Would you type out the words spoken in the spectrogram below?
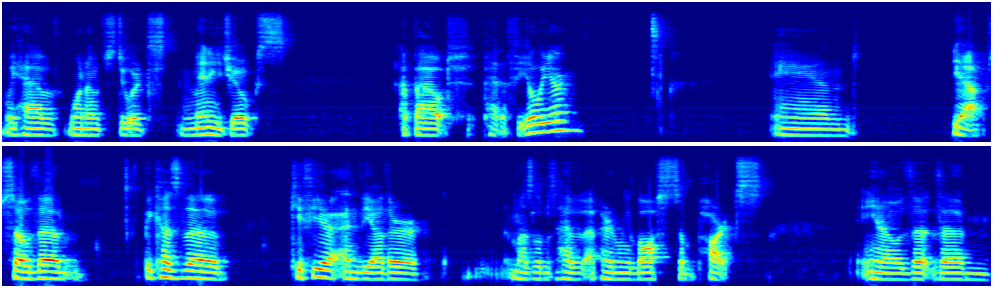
we have one of Stewart's many jokes about pedophilia, and yeah, so the because the Kefir and the other Muslims have apparently lost some parts. You know, the the um,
